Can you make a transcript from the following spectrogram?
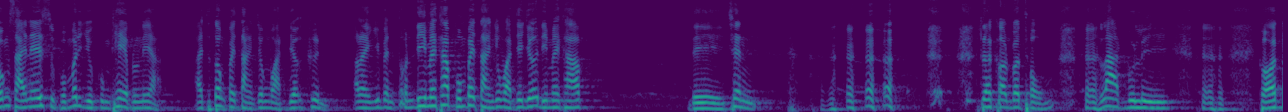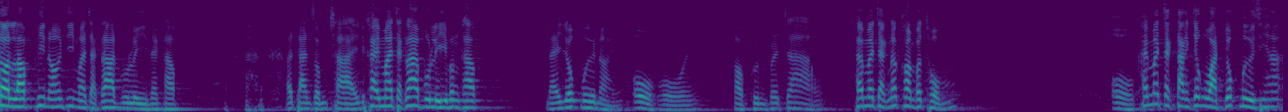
สงสัยในที่สุดผมไม่ได้อยู่กรุงเทพแล้วเนี่ยอาจจะต้องไปต่างจังหวัดเยอะขึ้น อะไรอย่างนี้เป็นต้นดีไหมครับ ผมไปต่างจังหวัดเยอะๆดีไหมครับ ดี เช่น นครปฐมราชบุรี ขอต้อนรับพี่น้องที่มาจากราชบุรีนะครับ อาจารย์สมชาย ใครมาจากราชบุรีบ้างครับไหนยกมือหน่อย โอ้โหขอบคุณพระเจ้า ใครมาจากนครปฐมโอ้ใครมาจากต่างจังหวัดยกมือสิฮะ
